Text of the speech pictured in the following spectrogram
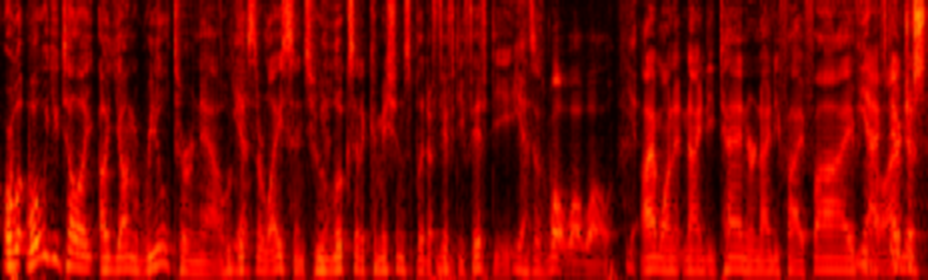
Or what, what would you tell a, a young realtor now who Yeah. gets their license who looks at a commission split of 50-50 and says, "Whoa, whoa, whoa. Yeah. I want it 90-10 or 95-5." you Yeah, know, if they're I'm gonna- just-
